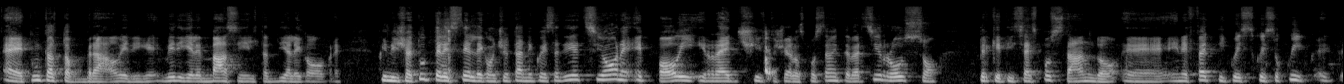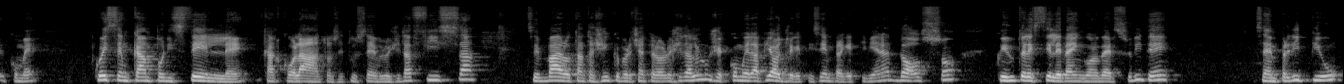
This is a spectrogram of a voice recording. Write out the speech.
eh, punta al top, bravo, vedi che, vedi che le basi il Taddia le copre. Quindi c'è tutte le stelle concentrate in questa direzione e poi il redshift, cioè lo spostamento verso il rosso, perché ti stai spostando. Eh, in effetti questo, questo qui, eh, come, questo è un campo di stelle calcolato se tu stai a velocità fissa, se vai all'85% della velocità della luce è come la pioggia che ti sembra che ti viene addosso, quindi tutte le stelle vengono verso di te, sempre di più,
